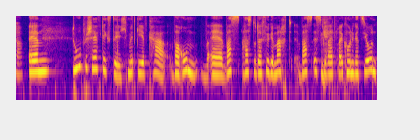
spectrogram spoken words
Ja. Ähm, Du beschäftigst dich mit GFK. Warum? Äh, was hast du dafür gemacht? Was ist gewaltfreie Kommunikation?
